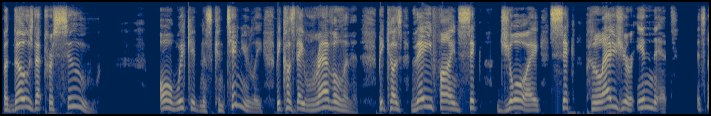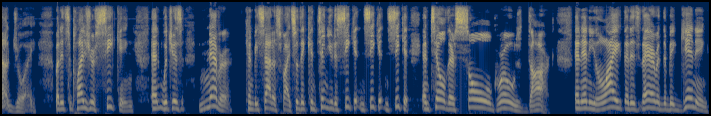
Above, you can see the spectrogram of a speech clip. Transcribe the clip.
But those that pursue all wickedness continually because they revel in it, because they find sick joy, sick pleasure in it. It's not joy, but it's a pleasure seeking and which is never can be satisfied. So they continue to seek it and seek it and seek it until their soul grows dark. And any light that is there in the beginning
